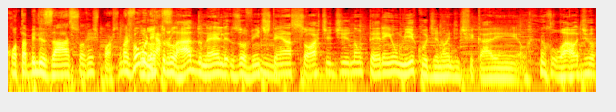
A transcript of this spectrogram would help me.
contabilizar a sua resposta. Mas vamos Por nessa. outro lado, né, os Hum. ouvintes têm a sorte de não terem o mico de não identificarem o, áudio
